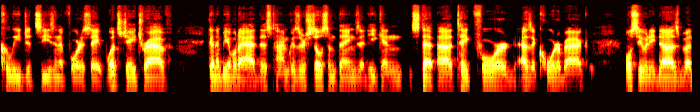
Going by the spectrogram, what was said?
collegiate season at Florida State, what's J Trav going to be able to add this time? Because there's still some things that he can step uh, take forward as a quarterback. We'll see what he does, but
